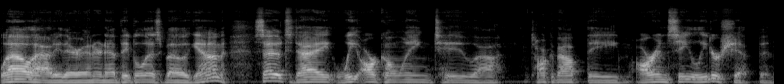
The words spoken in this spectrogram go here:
Well, howdy there, Internet people. It's Beau again. So, today we are going to uh, talk about the RNC leadership and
